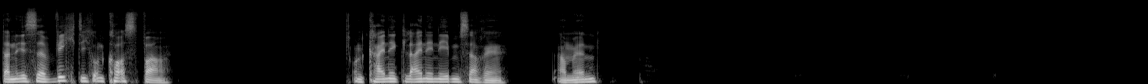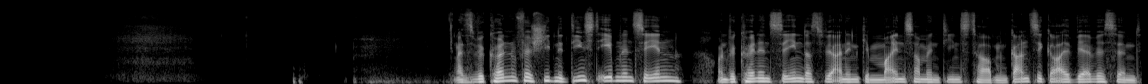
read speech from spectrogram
dann ist er wichtig und kostbar. Und keine kleine Nebensache. Amen. Also wir können verschiedene Dienstebenen sehen und wir können sehen, dass wir einen gemeinsamen Dienst haben, ganz egal wer wir sind.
